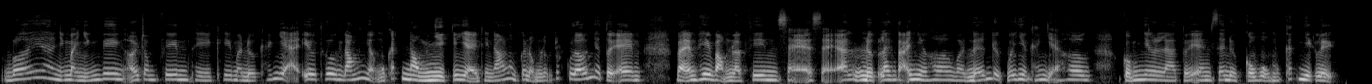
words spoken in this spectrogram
với những bạn diễn viên ở trong phim thì khi mà được khán giả yêu thương đón nhận một cách nồng nhiệt như vậy thì nó là một cái động lực rất lớn cho tụi em. Và em hy vọng là phim sẽ sẽ được lan tỏa nhiều hơn và đến được với nhiều khán giả hơn cũng như là tụi em sẽ được cổ vũ một cách nhiệt liệt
